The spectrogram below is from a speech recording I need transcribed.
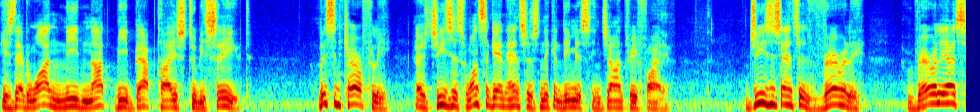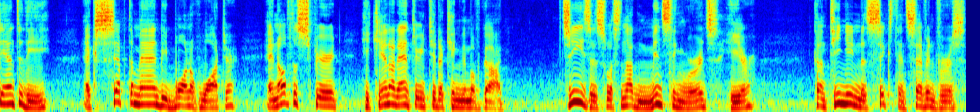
is that one need not be baptized to be saved. Listen carefully as Jesus once again answers Nicodemus in John 3 5. Jesus answers, Verily, verily I say unto thee, except a man be born of water and of the Spirit, he cannot enter into the kingdom of God. Jesus was not mincing words here. Continue in the sixth and seventh verse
